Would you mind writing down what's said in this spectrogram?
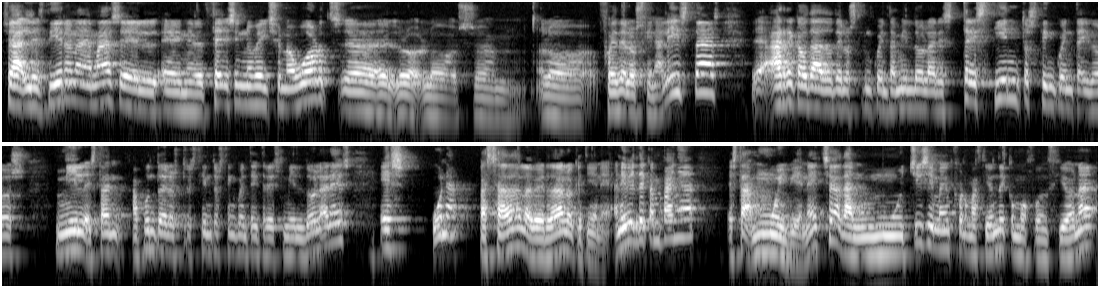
O sea, les dieron además en el Face Innovation Awards, eh, los, em, fue de los finalistas, ha recaudado de los 50.000 dólares 352 están a punto de los 353 mil dólares. Es una pasada, la verdad, lo que tiene. A nivel de campaña, está muy bien hecha, dan muchísima información de cómo funciona.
